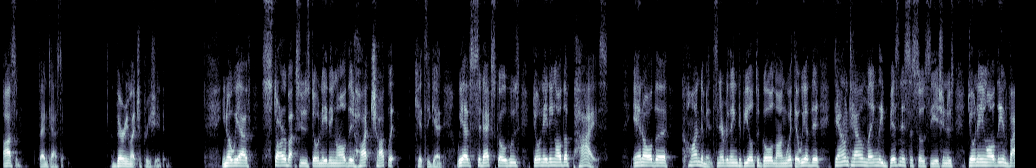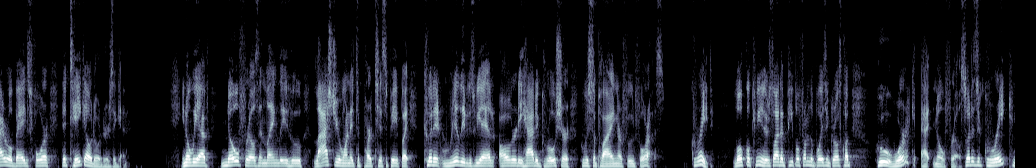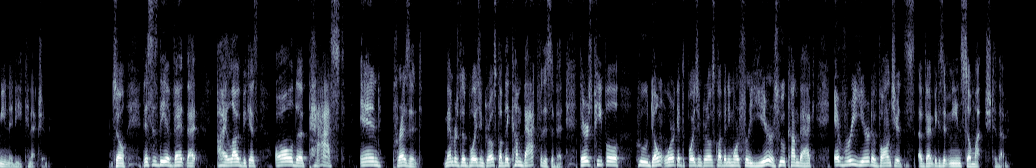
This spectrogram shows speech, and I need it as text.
Awesome. Fantastic. Very much appreciated. You know, we have Starbucks who's donating all the hot chocolate kits again. We have Sodexo who's donating all the pies and all the condiments and everything to be able to go along with it. We have the Downtown Langley Business Association who's donating all the Enviro bags for the takeout orders again. You know, we have No Frills in Langley who last year wanted to participate but couldn't really because we had already had a grocer who was supplying our food for us. Great. Local community. There's a lot of people from the Boys and Girls Club who work at No Frills. So it is a great community connection. So, this is the event that I love because all the past and present members of the Boys and Girls Club, they come back for this event. There's people who don't work at the Boys and Girls Club anymore for years who come back every year to volunteer at this event because it means so much to them.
